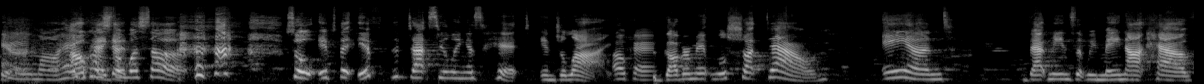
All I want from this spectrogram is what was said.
Hey, Mom. Hey, Okay, Crystal, what's up? so if the if the debt ceiling is hit in july Okay. the government will shut down and that means that we may not have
